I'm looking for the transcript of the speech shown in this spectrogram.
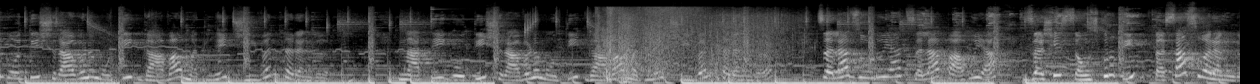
गोती श्रावण मोती गावामधले जीवंत रंग. नाती गोती श्रावण मोती गावामधले जीवंत रंग. चला जोडूया चला पाहूया जशी संस्कृती तसा स्वरंग.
